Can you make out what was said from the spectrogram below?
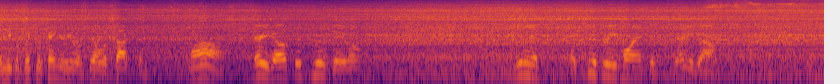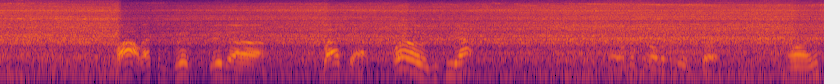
And you can put your finger here and feel the suction. wow. There you go. Good move, Davo. Give me a, like two or three more inches. There you go. Wow, that's some good, good uh, flashback. Whoa, you see that? Oh, I'm missing all the cool stuff. Oh, this,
